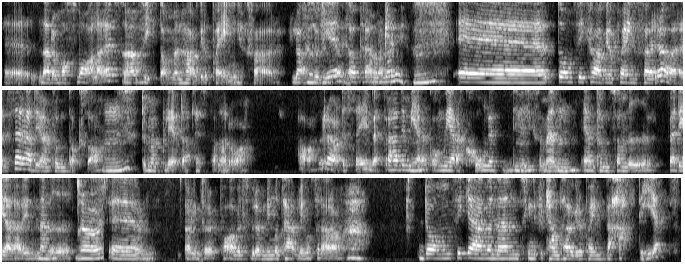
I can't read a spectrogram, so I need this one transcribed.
eh, när de var smalare så Ja. fick de en högre poäng för lösgjordhet av tränarna. Okej. Mm. Eh, de fick högre poäng för rörelser hade jag en punkt också. Mm. De upplevde att hästarna då ja, rörde sig bättre, hade mer gång, mer aktion. Det är ju liksom en, Mm. en punkt som vi värderar när vi Ja. eh, inför på avelsbedömning och tävling och sådär. De fick även en signifikant högre poäng för hastighet.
